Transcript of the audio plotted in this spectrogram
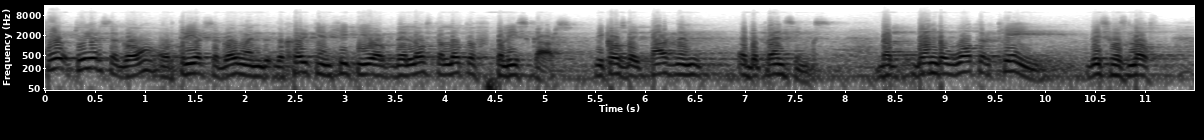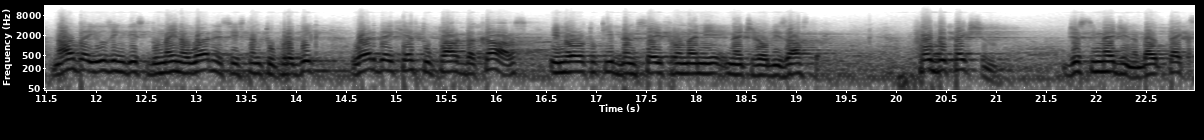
Two, two, years ago, or three years ago, when the hurricane hit New York, they lost a lot of police cars because they parked them at the precincts. But then the water came, this was lost. Now they're using this domain awareness system to predict where they have to park the cars in order to keep them safe from any natural disaster. Fraud detection. Just imagine about tax.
